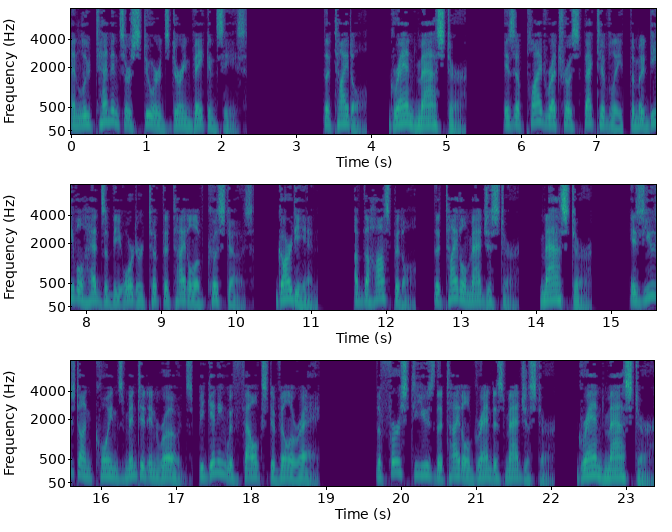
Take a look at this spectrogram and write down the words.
and lieutenants or stewards during vacancies. The title, Grand Master, is applied retrospectively. The medieval heads of the order took the title of custos, guardian, of the hospital. The title Magister, Master, is used on coins minted in Rhodes, beginning with Foulques de Villaret. The first to use the title Grandis Magister, Grand Master,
